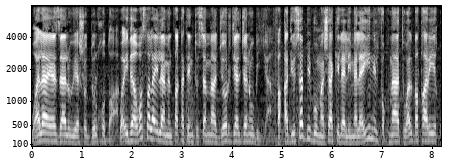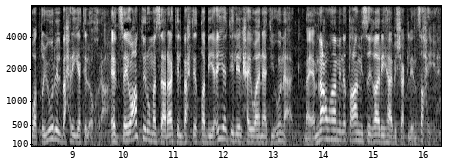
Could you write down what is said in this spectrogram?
ولا يزال يشد الخطى. وإذا وصل إلى منطقة تسمى جورجيا الجنوبية فقد يسبب مشاكل لملايين الفقمات والبطاريق والطيور البحرية الأخرى إذ سيعطل مسارات البحث الطبيعية للحيوانات هناك ما يمنعها تمنعها من إطعام صغارها بشكل صحيح.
